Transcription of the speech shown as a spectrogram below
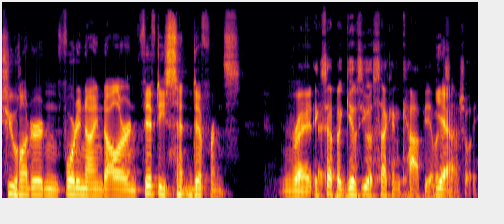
$249.50 difference. Right. Except it gives you a second copy of it, yeah. essentially.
